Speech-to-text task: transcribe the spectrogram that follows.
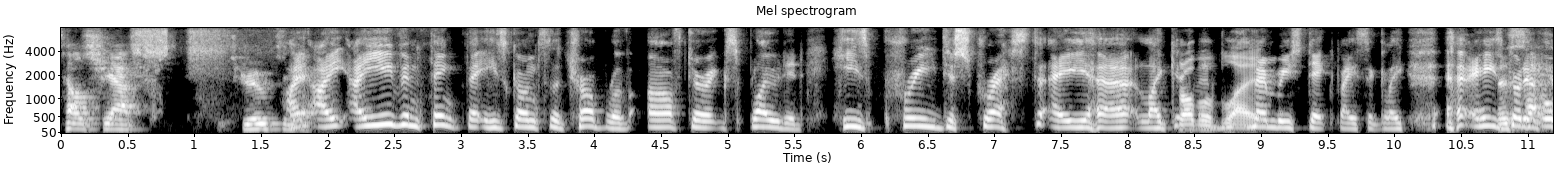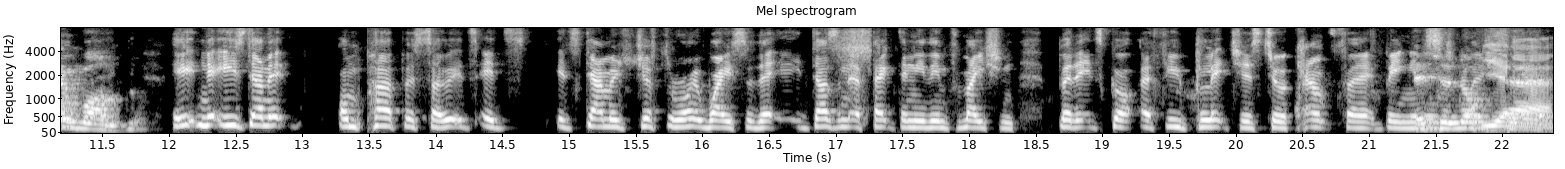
Tal Shiar's scrutiny. I, I, I even think that he's gone to the trouble of after exploded, he's pre-distressed a uh, like a Probably. memory stick. Basically, he's the got it all one, he, he's done it on purpose so it's it's it's damaged just the right way so that it doesn't affect any of the information but it's got a few glitches to account for it being an it's enough. Yeah.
